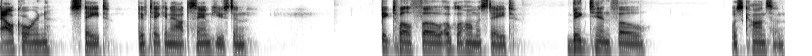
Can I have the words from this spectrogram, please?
Alcorn State. They've taken out Sam Houston. Big 12 foe Oklahoma State. Big 10 foe Wisconsin.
